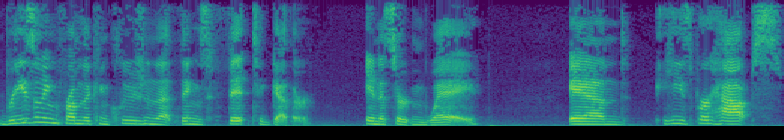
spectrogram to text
reasoning from the conclusion that things fit together in a certain way. And he's perhaps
